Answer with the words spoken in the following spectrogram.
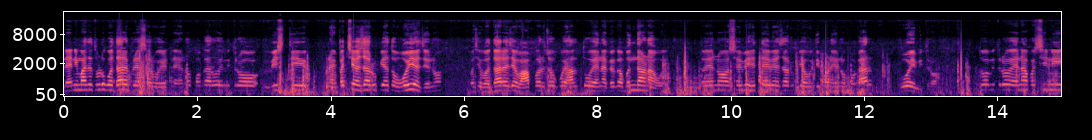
એટલે એની માટે થોડુંક વધારે પ્રેશર હોય એટલે એનો પગાર હોય મિત્રો વીસથી પચીસ હજાર રૂપિયા તો હોય જ એનો. પછી વધારે જે વાપર જો કોઈ હાલતું હોય, એના ભેગા બંધાણા હોય, તો એનો સેવી સત્યાવીસ હજાર રૂપિયા સુધી પણ એનો પગાર હોય મિત્રો. તો મિત્રો એના પછીની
